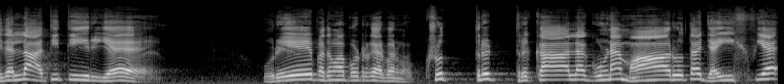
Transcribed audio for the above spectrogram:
இதெல்லாம் அதிதீரிய. ஒரே பதமாக போட்டிருக்கார் பாருங்க. க்ஷுத்ரு திரிகால குண மாருத ஜைஹ்ய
